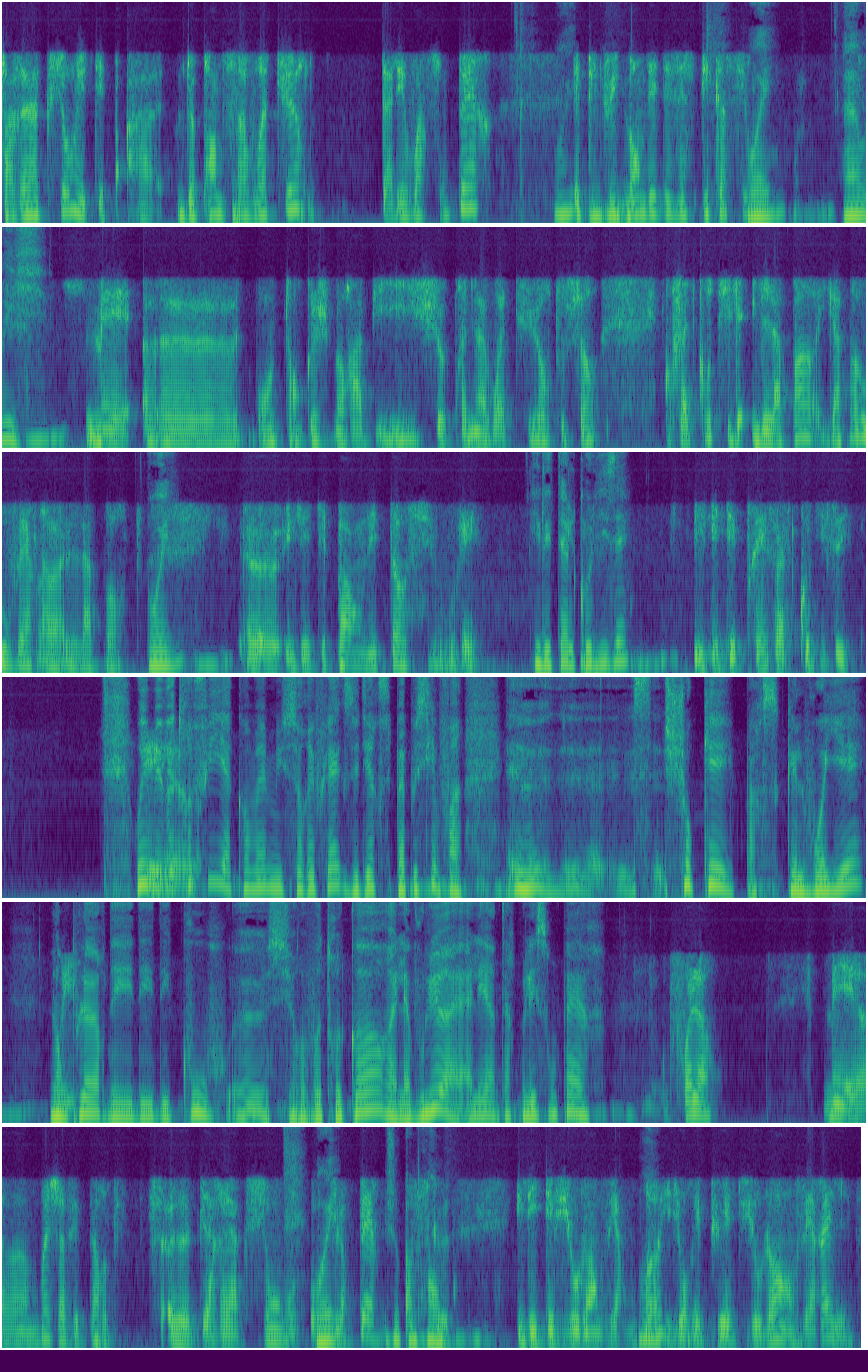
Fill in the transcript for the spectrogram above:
sa réaction était pas de prendre sa voiture, d'aller voir son père Oui. et puis de lui demander des explications. Oui. Ah oui. Mais bon, le temps que je me rhabille, je prenne la voiture, tout ça. En fait, quand il il l'a pas, il a pas ouvert la, la porte. Oui. Euh, il n'était pas en état, si vous voulez. Il était alcoolisé? Il était très alcoolisé. Oui, Et, mais votre euh, fille a quand même eu ce réflexe de dire c'est pas possible. Enfin, euh, choquée par ce qu'elle voyait, l'ampleur des, des, des coups sur votre corps, elle a voulu aller interpeller son père. Voilà. Mais moi, j'avais peur euh, de la réaction Oui, de leur père. je parce comprends. que il était violent envers moi, il aurait pu être violent envers elle.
